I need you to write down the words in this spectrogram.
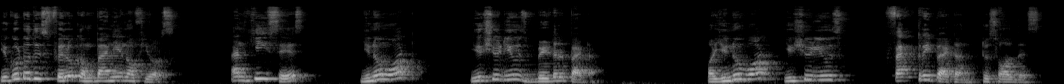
you go to this fellow companion of yours, and he says, you know what, you should use builder pattern, or you know what, you should use factory pattern to solve this.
